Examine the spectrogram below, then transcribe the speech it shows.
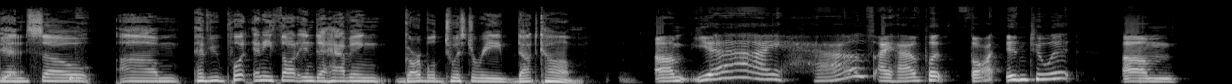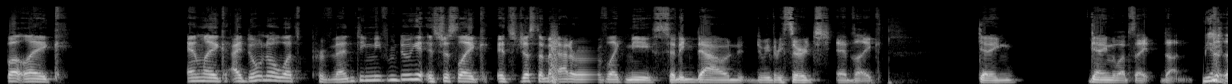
And so, um, have you put any thought into having garbledtwistery.com? Um, yeah, I have. I have put thought into it. Um, but like, and like, I don't know what's preventing me from doing it. It's just like, it's just a matter of like me sitting down, doing the research, and like getting getting the website done. Yeah.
